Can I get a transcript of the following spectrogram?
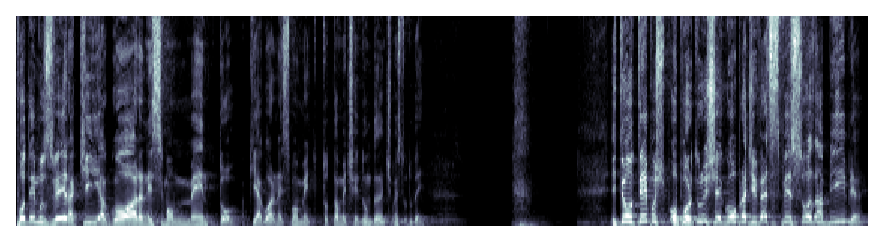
podemos ver aqui agora, nesse momento. Aqui agora, nesse momento. Totalmente redundante, mas tudo bem. Então o tempo oportuno chegou para diversas pessoas na Bíblia.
